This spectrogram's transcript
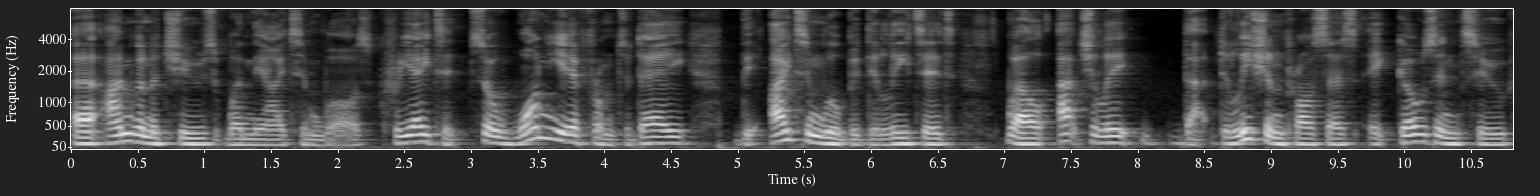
uh, I'm going to choose when the item was created. So one year from today, the item will be deleted well, actually, that deletion process, it goes into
